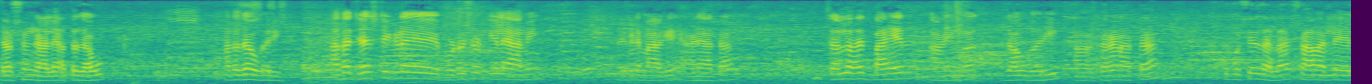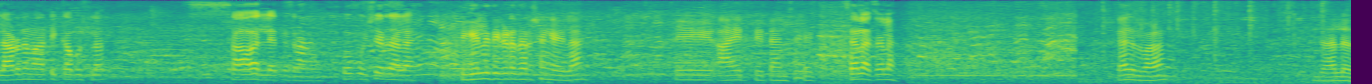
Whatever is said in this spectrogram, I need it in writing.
दर्शन झाले आता जाऊ. आता जाऊ घरी. आता जस्ट इकडे फोटोशूट केलं आहे आम्ही. इकडे मागे आणि आता चाललो आहोत बाहेर आणि मग जाऊ घरी. कारण आता खूप उशीर झाला. सहा वाजले. लाडूने मला टिक्का पुसला. सहा वाजले मित्रांनो. खूप उशीर झाला. ते गेले तिकडे दर्शन घ्यायला. ते आहेत ते त्यांचे. चला चला. काय झालं बाळा? झालं.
